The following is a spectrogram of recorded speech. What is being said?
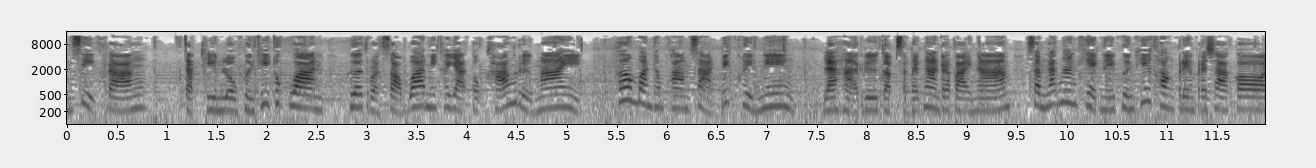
3-4 ครั้ง จัดทีมลงพื้นที่ทุกวัน เพื่อตรวจสอบว่ามีขยะตกค้างหรือไม่ เพิ่มวันทำความสะอาดบิ๊กคลีนนิ่ง และหารือกับสำนักงานระบายน้ำสำนักงานเขตในพื้นที่คลองเปรมประชากร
